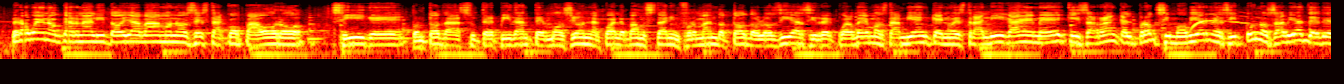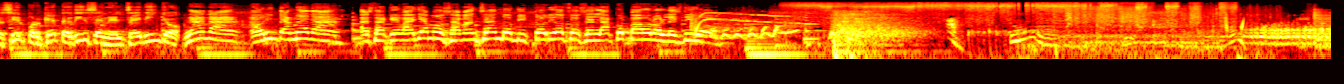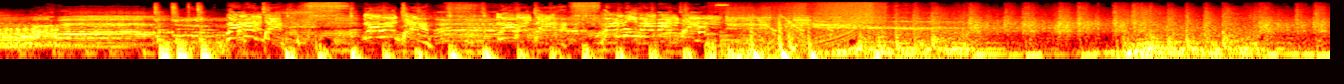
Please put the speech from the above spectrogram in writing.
Pero bueno, carnalito, ya vámonos. Esta Copa Oro sigue con toda su trepidante emoción, la cual vamos a estar informando todos los días. Y recordemos también que nuestra Liga MX arranca el próximo viernes y tú no sabías de decir por qué te dicen el cerillo. Nada, ahorita nada. Hasta que vayamos avanzando victoriosos en la Copa Oro, les digo.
